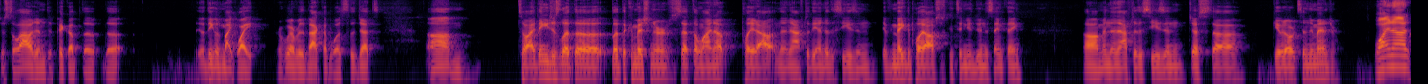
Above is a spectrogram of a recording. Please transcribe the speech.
just allowed him to pick up the the I think it was Mike White or whoever the backup was to the Jets. Um, so I think you just let the let the commissioner set the lineup, play it out, and then after the end of the season, if you make the playoffs, just continue doing the same thing. Um, and then after the season, just uh, give it over to the new manager. Why not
